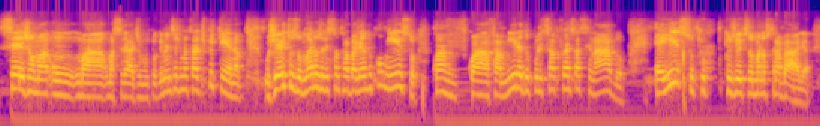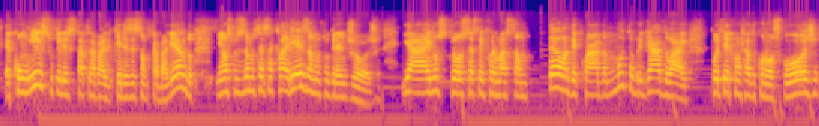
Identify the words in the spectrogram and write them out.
seja uma, um, uma, uma cidade muito grande, seja uma cidade pequena. Os direitos humanos eles estão trabalhando com isso, com a, com a família do policial que foi assassinado. É isso que, o, que os direitos humanos trabalham. É com isso que eles, está que eles estão trabalhando e nós precisamos ter essa clareza muito grande hoje. E aí nos trouxe essa informação tão adequada. Muito obrigado, Ai, por ter conversado conosco hoje.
